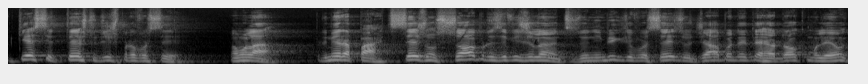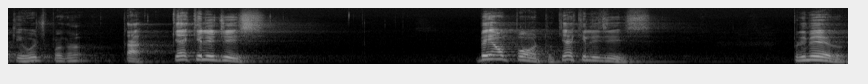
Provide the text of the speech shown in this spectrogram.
O que esse texto diz para você? Vamos lá. Primeira parte, sejam sóbrios e vigilantes. O inimigo de vocês, o diabo, em derredor como leão que rude. Tá, o que é que ele diz? Bem ao ponto, o que é que ele diz? Primeiro,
